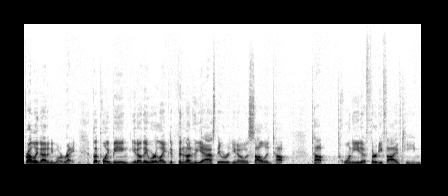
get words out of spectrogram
Probably not anymore, right? But point being, you know, they were like depending on who you asked, they were you know a solid top top twenty to thirty five team.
